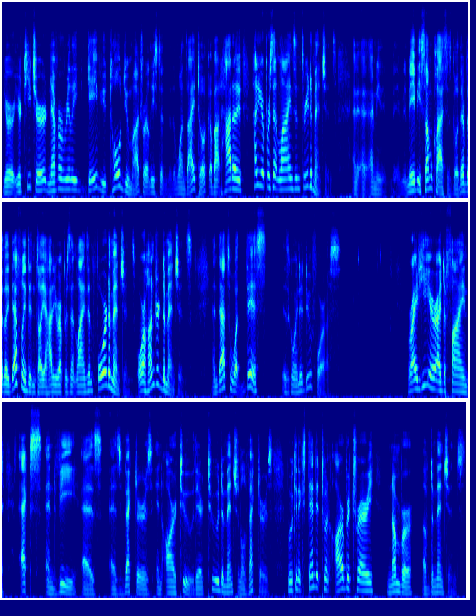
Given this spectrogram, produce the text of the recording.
your your teacher never really gave you, told you much, or at least the ones I took, about how to how do you represent lines in three dimensions. And uh, I mean, maybe some classes go there, but they definitely didn't tell you how do you represent lines in four dimensions or 100 dimensions. And that's what this is going to do for us. Right here, I defined x and v as, as vectors in R2. They're two-dimensional vectors. But we can extend it to an arbitrary number of dimensions.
